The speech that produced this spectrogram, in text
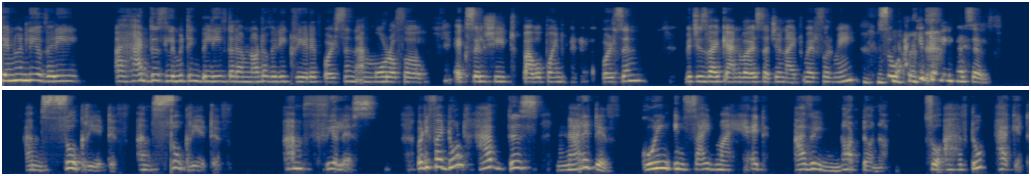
genuinely a very i had this limiting belief that i'm not a very creative person. I'm more of a excel sheet powerpoint person which is why canva is such a nightmare for me. So i keep telling myself i'm so creative. I'm so creative. I'm fearless. But if i don't have this narrative going inside my head i will not turn up. So i have to hack it.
